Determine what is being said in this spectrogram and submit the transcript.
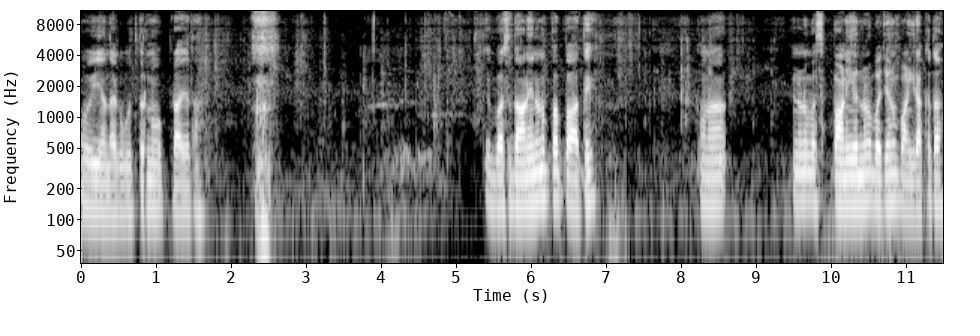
ਹੋ ਜਾਂਦਾ ਕਬੂਤਰ ਨੂੰ ਉੱਪਰ ਆ ਜਾ ਤਾਂ। ਤੇ ਬਸ ਦਾਣੇ ਇਹਨਾਂ ਨੂੰ ਆਪਾਂ ਪਾਤੇ। ਹੁਣ ਇਹਨਾਂ ਨੂੰ ਬਸ ਪਾਣੀ, ਇਹਨਾਂ ਨੂੰ ਬੱਚਿਆਂ ਨੂੰ ਪਾਣੀ ਰੱਖਤਾ।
